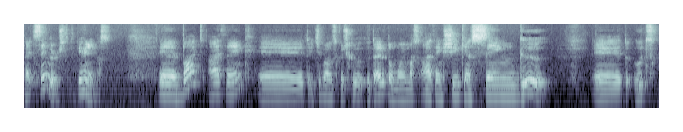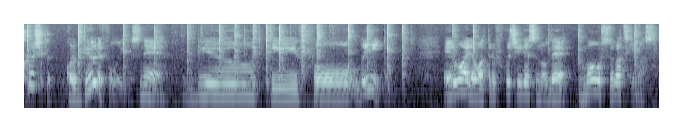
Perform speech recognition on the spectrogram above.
はい、singers というふうになります。えー、but I think、えー、と一番美しく歌えると思います。I think she can sing good. えー、と美しく。これ beautifully ですね。beautifully と。ly で終わってる副詞ですので、most がつきます。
